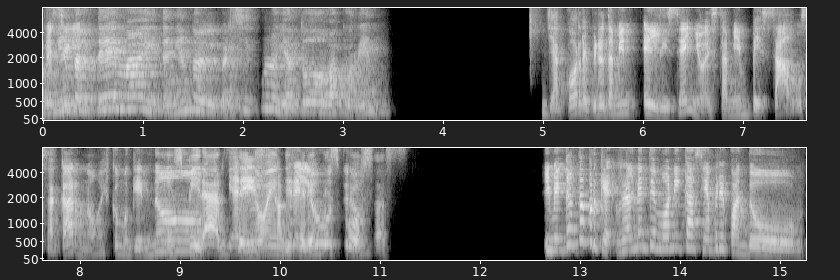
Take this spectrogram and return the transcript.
teniendo el tema y teniendo el versículo ya todo va corriendo ya corre, pero también el diseño es también pesado sacar, ¿no? Es como que no... Inspirarse, ¿no? En diferentes cosas. Y me encanta porque realmente Mónica siempre cuando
